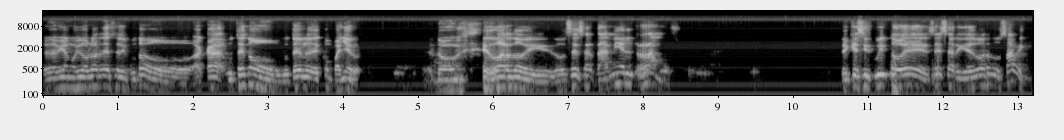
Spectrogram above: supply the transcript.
Ustedes habían oído hablar de ese diputado acá. Usted no, usted es compañero. Don Eduardo y don César. Daniel Ramos. ¿De qué circuito es César y Eduardo? ¿Saben?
